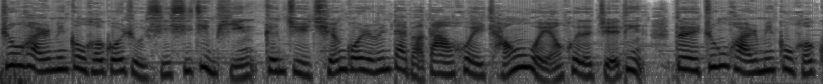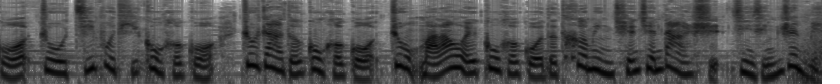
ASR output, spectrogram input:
中华人民共和国主席习近平根据全国人民代表大会常务委员会的决定，对中华人民共和国驻吉布提共和国、驻乍得共和国、驻马拉维共和国的特命全权大使进行任免。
